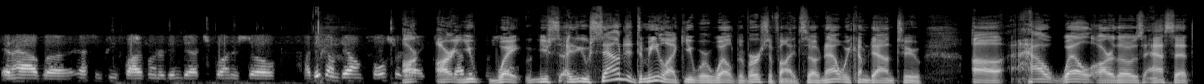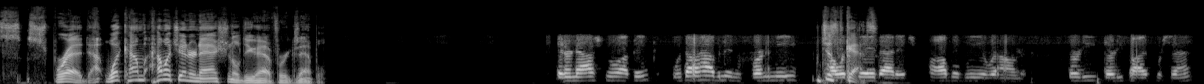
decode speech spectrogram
And I have a S and P 500 index fund, and so I think I'm down closer. to Are like are you 7%. wait? You you sounded to me like you were well diversified. So now we come down to uh, how well are those assets spread? What how, how much international do you have, for example? International? I think without having it in front of me, Just I would guess. say that it's probably around 30, 35 percent.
